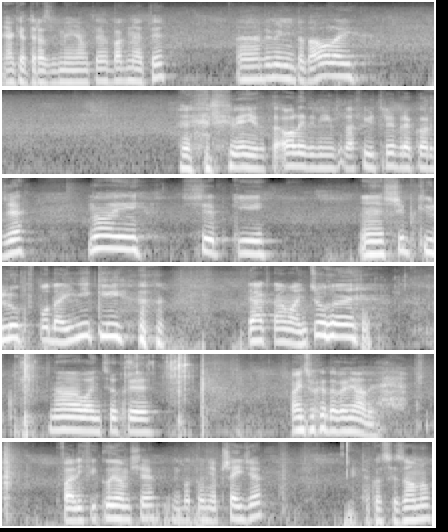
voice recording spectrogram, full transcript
Jak ja teraz wymieniam te bagnety. E, wymienił tata olej. wymienił tata olej, wymienił tata filtry w rekordzie. No i szybki, e, szybki luk w podajniki. Jak tam łańcuchy? No łańcuchy, łańcuchy do wymiany. Kwalifikują się, bo to nie przejdzie tego sezonu.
